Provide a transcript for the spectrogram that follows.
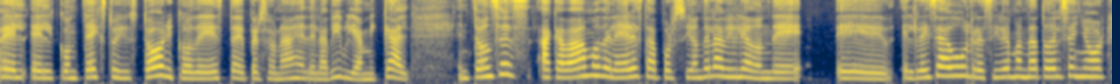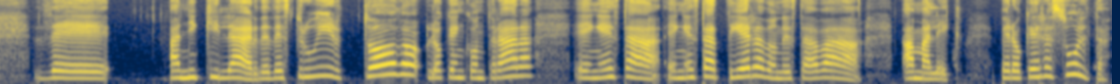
el, contexto histórico de este personaje de la Biblia, Mical. Entonces, acabábamos de leer esta porción de la Biblia donde eh, el rey Saúl recibe mandato del Señor de aniquilar, de destruir todo lo que encontrara en esta, en esta tierra donde estaba Amalek. Pero ¿qué resulta?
